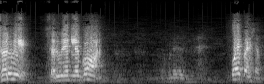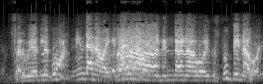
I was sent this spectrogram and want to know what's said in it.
સર્વે. સર્વે એટલે કોણ? કોઈ પણ શબ્દ. સર્વે એટલે કોણ? નિંદા ના હોય કે નિંદા ના હોય કે સ્તુતિ ના હોય.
